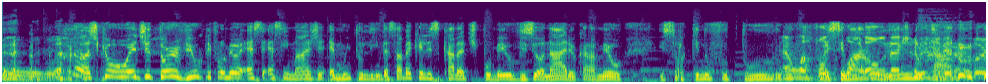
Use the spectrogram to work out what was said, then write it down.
Não, acho que o editor viu que ele falou: Meu, essa, essa imagem é muito linda. Sabe aqueles cara, tipo, meio visionário? O cara, meu, isso aqui no futuro. É um Afonso Cuarón, né? Que é lindo, cara. diretor.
